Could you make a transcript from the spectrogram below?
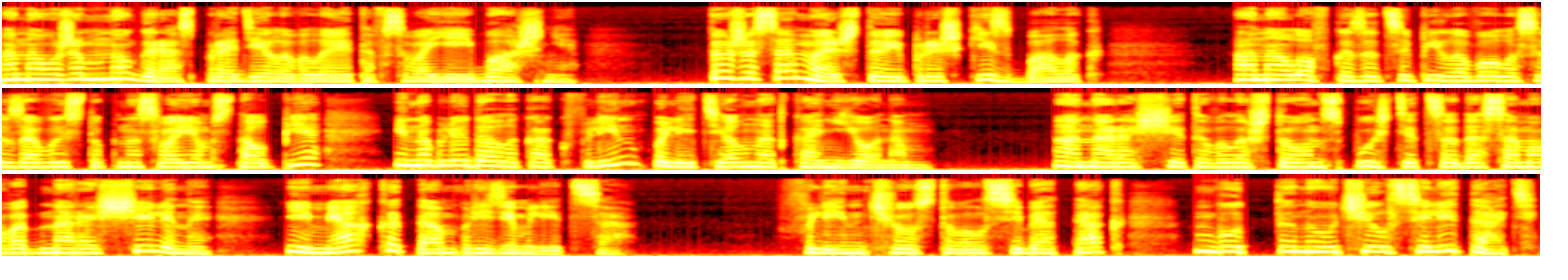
Она уже много раз проделывала это в своей башне. То же самое, что и прыжки с балок. Она ловко зацепила волосы за выступ на своем столпе и наблюдала, как Флинн полетел над каньоном. Она рассчитывала, что он спустится до самого дна расщелины и мягко там приземлится. Флинн чувствовал себя так, будто научился летать.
